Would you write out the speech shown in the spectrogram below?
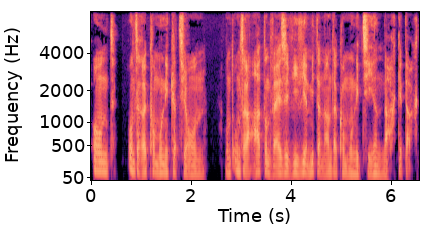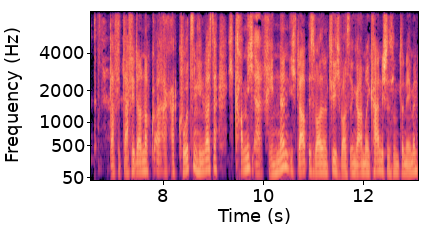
und unserer Kommunikation und unserer Art und Weise, wie wir miteinander kommunizieren, nachgedacht. Darf, darf ich da noch einen kurzen Hinweis da? Ich kann mich erinnern, ich glaube, es war natürlich was, ein amerikanisches Unternehmen,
